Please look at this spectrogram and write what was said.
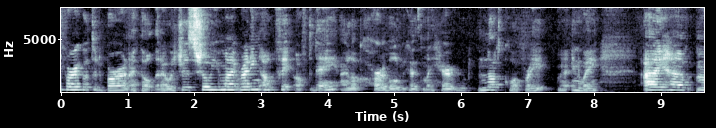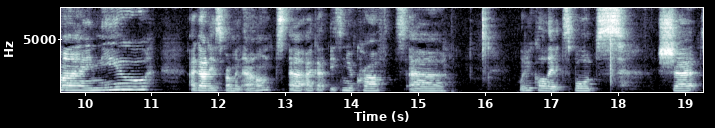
before I go to the barn, I thought that I would just show you my riding outfit of the day. I look horrible because my hair would not cooperate. But Anyway, I have my new, I got this from an aunt. Uh, I got this new Crafts, uh, what do you call it, sports shirt,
